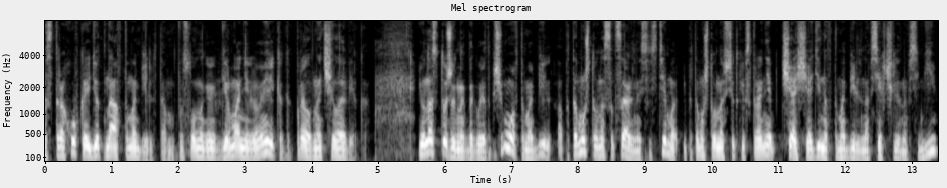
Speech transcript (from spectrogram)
Страховка идет на автомобиль, там, условно говоря, в Германии или в Америке, как правило, на человека. И у нас тоже иногда говорят, а почему автомобиль? А потому что у нас социальная система, и потому что у нас все-таки в стране чаще один автомобиль на всех членов семьи,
